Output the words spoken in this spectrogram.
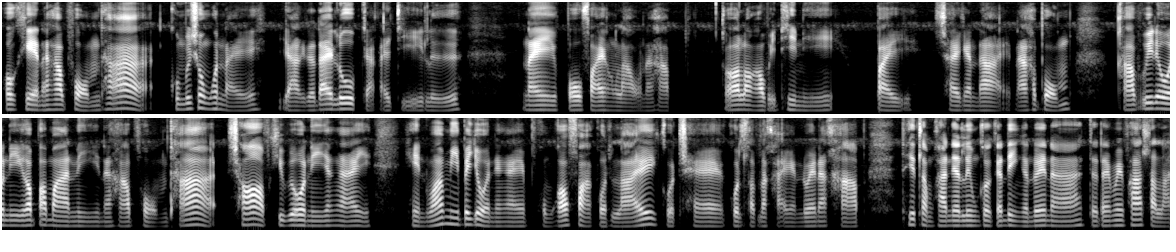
โอเคนะครับ ผมถ้าคุณผู้ชมคนไหนอยากจะได้รูปจาก IG หรือในโปรไฟล์ของเรานะครับ ก็ลองเอาวิธีนี้ไปใช้กันได้นะครับผม ครับวิดีโอนี้ก็ประมาณนี้นะครับผมถ้าชอบคลิปวิดีโอนี้ยังไง เห็นว่ามีประโยชน์ยังไง ผมก็ฝากกดไลค์กดแชร์ กด Subscribe กันด้วยนะครับ ที่สำคัญอย่าลืมกดกระดิ่งกันด้วยนะ จะได้ไม่พลาดสาระ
